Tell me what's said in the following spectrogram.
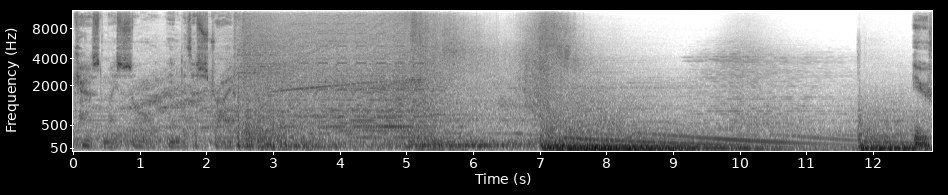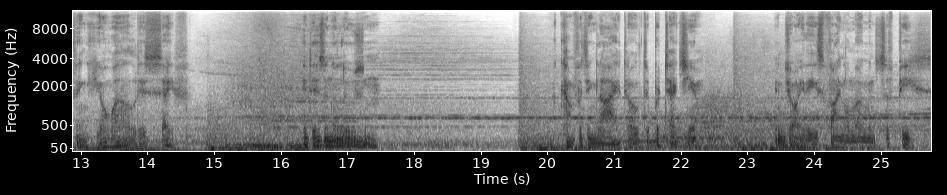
Cast my soul into the strife. You think your world is safe. It is an illusion. A comforting lie told to protect you. Enjoy these final moments of peace.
